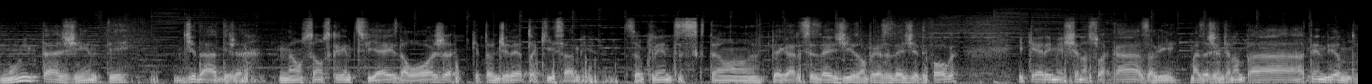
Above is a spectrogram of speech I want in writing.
Muita gente de idade já. Não são os clientes fiéis da loja que estão direto aqui, sabe? São clientes que estão pegar esses 10 dias, vão pegar esses 10 dias de folga e querem mexer na sua casa ali, mas a gente não está atendendo.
